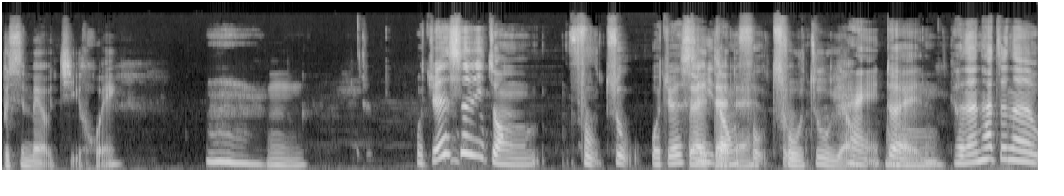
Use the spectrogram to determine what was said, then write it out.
不是没有机会，嗯。嗯，我觉得是一种辅助，我觉得是一种辅助，辅助有。哎，对，嗯、可能他真的，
